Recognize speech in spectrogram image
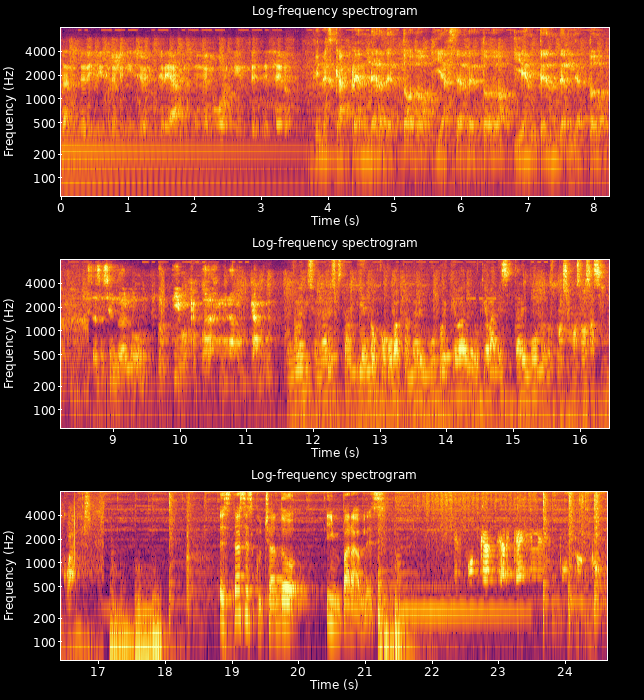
bastante difícil al inicio, es crear un networking desde cero. Tienes que aprender de todo y hacer de todo y entenderle a todo. Estás haciendo algo productivo que pueda generar un cambio. Los visionarios que están viendo cómo va a cambiar el mundo y qué va, qué va a necesitar el mundo en los próximos dos a cinco años. Estás escuchando Imparables. El podcast de arcángeles.com.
